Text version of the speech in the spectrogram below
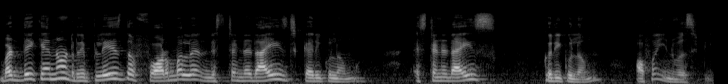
but they cannot replace the formal and standardized curriculum standardized curriculum of a university.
